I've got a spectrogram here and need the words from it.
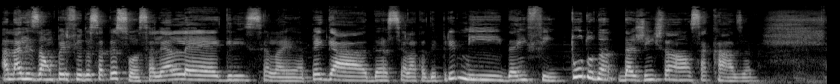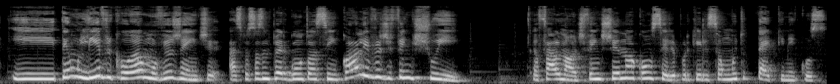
analisar um perfil dessa pessoa, se ela é alegre, se ela é apegada, se ela tá deprimida, enfim, tudo da, da gente tá na nossa casa. E tem um livro que eu amo, viu, gente? As pessoas me perguntam assim: qual é o livro de Feng Shui? Eu falo, não, de Feng Shui não aconselho, porque eles são muito técnicos.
